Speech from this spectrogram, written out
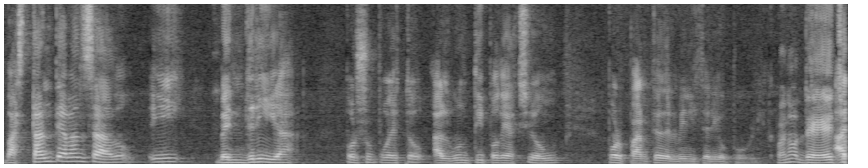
bastante avanzado y vendría, por supuesto, algún tipo de acción por parte del Ministerio Público. Bueno, de hecho,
